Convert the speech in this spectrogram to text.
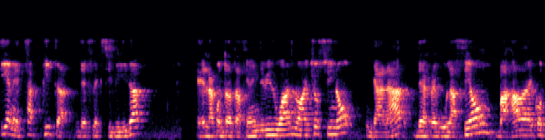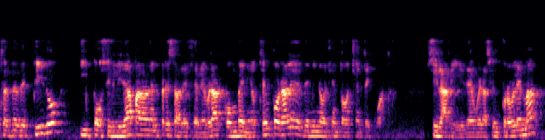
tiene estas pitas de flexibilidad, en la contratación individual no ha hecho sino ganar de regulación, bajada de costes de despido y posibilidad para la empresa de celebrar convenios temporales desde 1984. Si la rigidez hubiera sido un problema,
